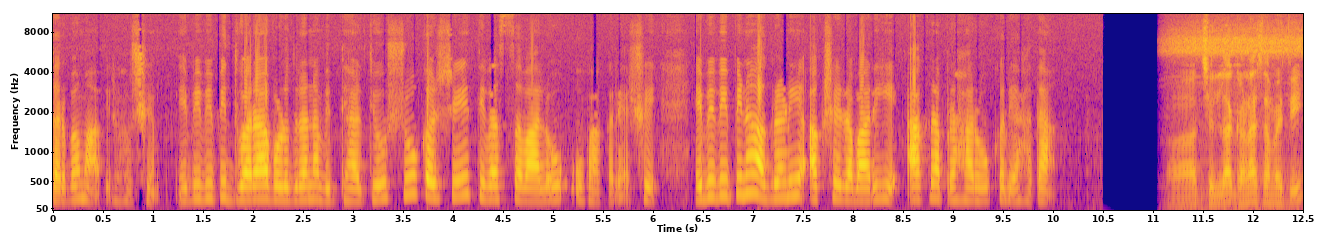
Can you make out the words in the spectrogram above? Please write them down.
કરવામાં આવી રહ્યો છે. એબીવીપી દ્વારા વડોદરાના વિદ્યાર્થીઓ શું કરશે તેવા સવાલો ઊભા કર્યા છે. એબીવીપીના અગ્રણી અક્ષય રબારીએ આકરા પ્રહારો કર્યા હતા. છેલ્લા ઘણા સમયથી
